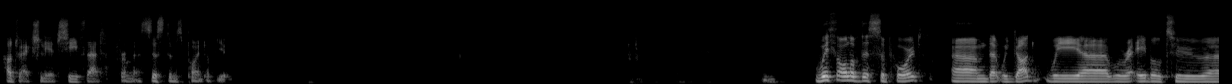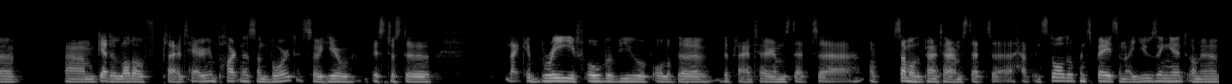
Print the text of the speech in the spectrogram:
how to actually achieve that from a systems point of view. With all of this support um, that we got, we, uh, we were able to uh, um, get a lot of planetarium partners on board. So here is just a like a brief overview of all of the, the planetariums that, uh, or some of the planetariums that uh, have installed OpenSpace and are using it on a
